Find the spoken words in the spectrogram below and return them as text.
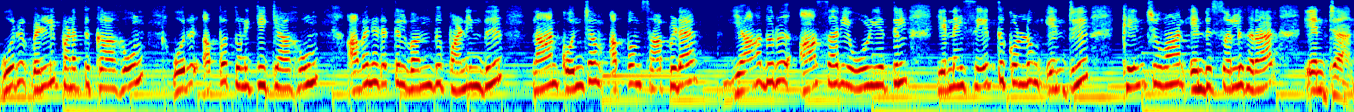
ஒரு வெள்ளி பணத்துக்காகவும் ஒரு அப்ப துணிக்கைக்காகவும் அவனிடத்தில் வந்து பணிந்து நான் கொஞ்சம் அப்பம் சாப்பிட யாதொரு ஆசாரிய ஊழியத்தில் என்னை சேர்த்து கொள்ளும் என்று கெஞ்சுவான் என்று சொல்லுகிறார் என்றான்.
